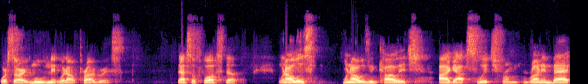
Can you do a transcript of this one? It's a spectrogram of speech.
Or sorry, movement without progress. That's a false step. When I was when I was in college, I got switched from running back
